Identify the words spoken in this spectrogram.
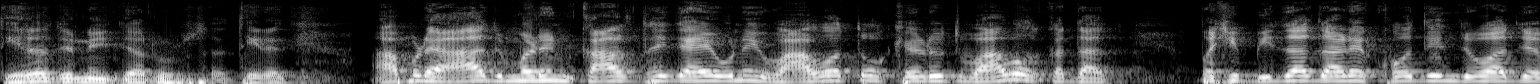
ધીરજની જરૂર છે, ધીરજ. આપણે આજ મળીને કાલ થઈ જાય એવું નહીં. વાવો તો ખેડૂત વાવો કદાચ. પછી બીજા દાડે ખોદીને જોવા જે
